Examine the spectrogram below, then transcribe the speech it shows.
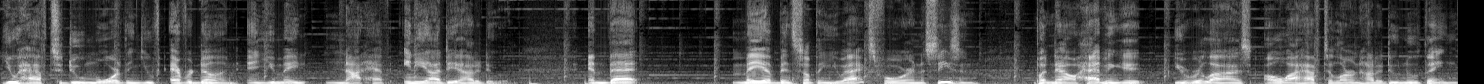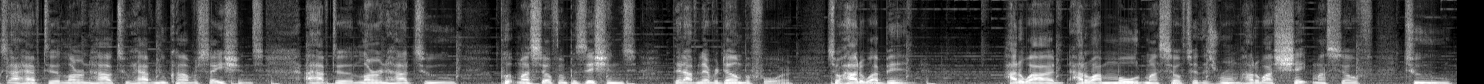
you have to do more than you've ever done and you may not have any idea how to do it. And that may have been something you asked for in the season, but now having it you realize, oh, I have to learn how to do new things. I have to learn how to have new conversations. I have to learn how to put myself in positions that I've never done before. So how do I bend? How do I how do I mold myself to this room? How do I shape myself to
